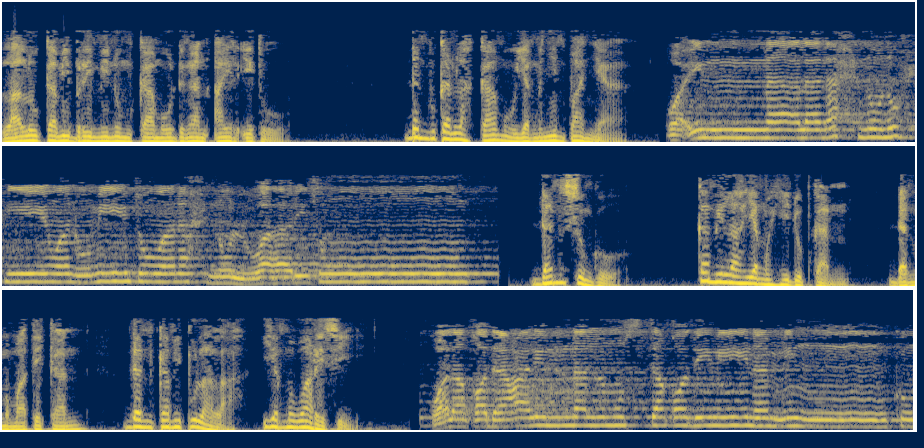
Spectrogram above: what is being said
Lalu kami beri minum kamu dengan air itu, dan bukanlah kamu yang menyimpannya. Dan sungguh, kamilah yang menghidupkan dan mematikan, dan kami pulalah yang mewarisi. وَلَقَدْ عَلِمْنَا الْمُسْتَقْدِمِينَ مِنكُمْ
